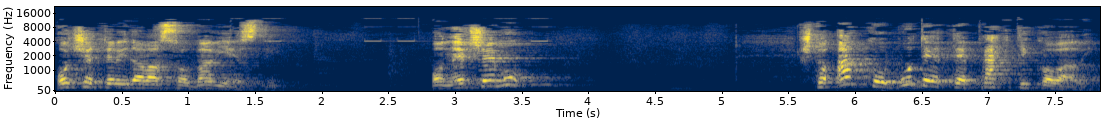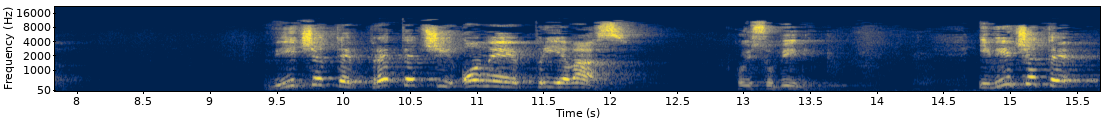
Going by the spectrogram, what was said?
hoćete li da vas obavijesti o nečemu što ako budete praktikovali, vi ćete preteći one prije vas koji su bili. I vi ćete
